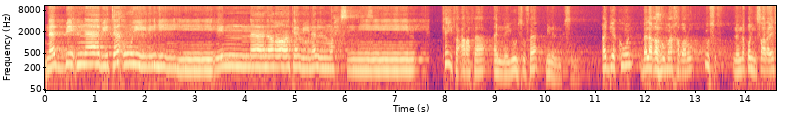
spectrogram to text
نبئنا بتأويله إنا نراك من المحسنين كيف عرف أن يوسف من المحسنين؟ قد يكون بلغهما خبر يوسف. لأن نقول صار إيش؟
